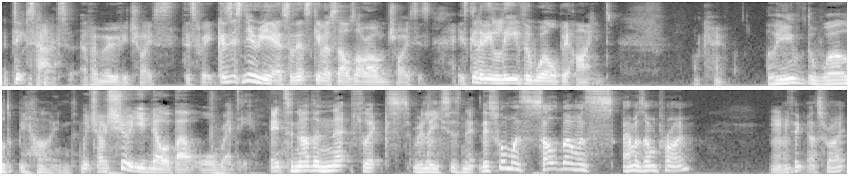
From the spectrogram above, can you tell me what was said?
a dictate of a movie choice this week because it's New Year, so let's give ourselves our own choices. It's going to be Leave the World Behind. Okay, Leave the World Behind. which I'm sure you know about already. It's another Netflix release, isn't it? This one was Saltburn was Amazon Prime. Mm-hmm. I think that's right.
